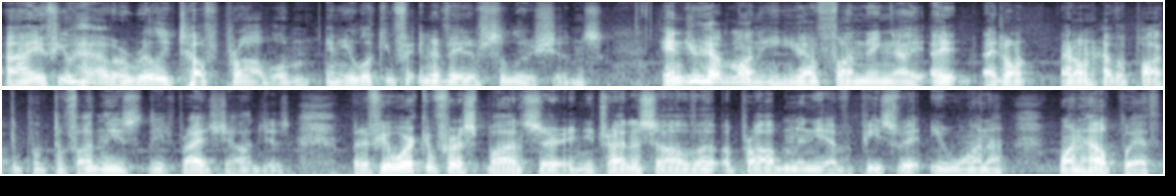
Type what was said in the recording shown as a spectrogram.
uh, if you have a really tough problem and you're looking for innovative solutions, and you have money, you have funding. I, I, I don't I don't have a pocketbook to fund these these prize challenges, but if you're working for a sponsor and you're trying to solve a, a problem and you have a piece of it you wanna want help with,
